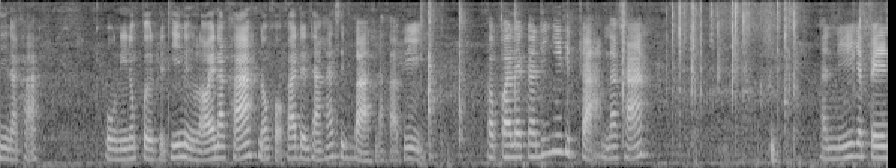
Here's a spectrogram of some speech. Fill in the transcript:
นี่นะคะ วงนี้ต้องเปิดไปที่หนึ่งร้อยนะคะ น้องขอค่าเดินทางห้าสิบบาทนะคะพี่ ต่อไปรายการที่ยี่สิบสามนะคะ อันนี้จะเป็น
